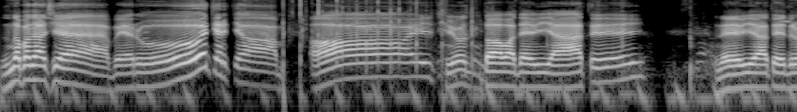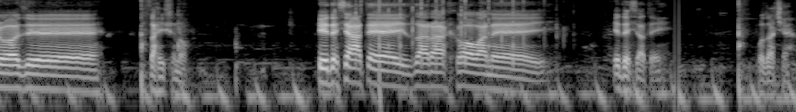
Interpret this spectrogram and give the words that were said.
На подача беруть Артем. Ой, чудово, дев'ятий. Дев'ятий, друзі. Захищено. І десятий зарахований. І десятий. Подача.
